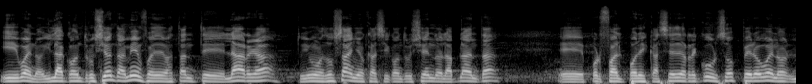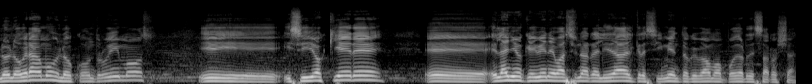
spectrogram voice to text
y bueno, y la construcción también fue bastante larga, tuvimos dos años casi construyendo la planta por, por escasez de recursos, pero bueno, lo logramos, lo construimos y si Dios quiere eh, el año que viene va a ser una realidad el crecimiento que vamos a poder desarrollar.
